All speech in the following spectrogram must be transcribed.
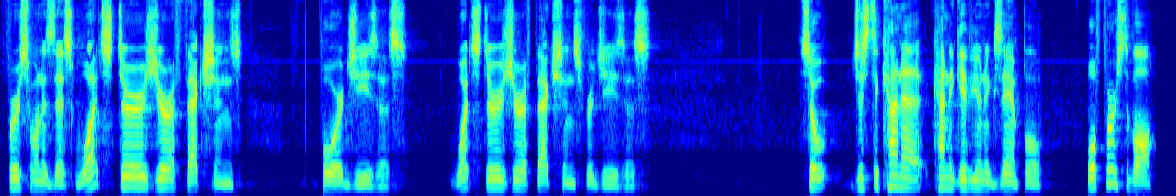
First one is this What stirs your affections for Jesus? What stirs your affections for Jesus? So, just to kind of kind of give you an example, well, first of all,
